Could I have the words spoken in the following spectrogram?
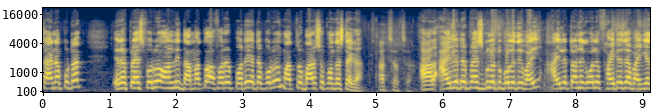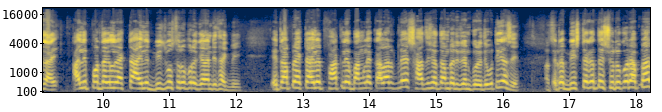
চায়না প্রোডাক্ট এটার প্রাইস পড়বে অনলি দামাকা অফারের পরে এটা পড়বে মাত্র বারোশো পঞ্চাশ টাকা। আচ্ছা আচ্ছা। আর আইলেটের প্রাইসগুলো একটু বলে দিই ভাই। আইলেটটা অনেকে বলে ফাইটে যায় ভাঙে যায়। আলিপ পর্দা গেলে একটা আইলেট বিশ বছরের উপরে গ্যারান্টি থাকবে। এটা আপনার একটা আইলেট ফাটলে বাংলা কালার উঠলে সাথে সাথে আমরা রিটার্ন করে দেবো ঠিক আছে? আচ্ছা। এটা বিশ টাকা থেকে শুরু করে আপনার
